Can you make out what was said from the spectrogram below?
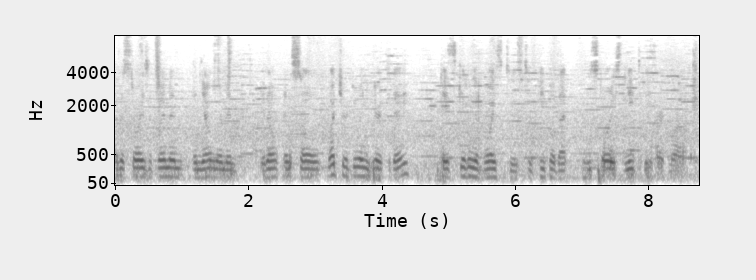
are the stories of women and young women you know. And so what you're doing here today is giving a voice to, to people that whose stories need to be heard more often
